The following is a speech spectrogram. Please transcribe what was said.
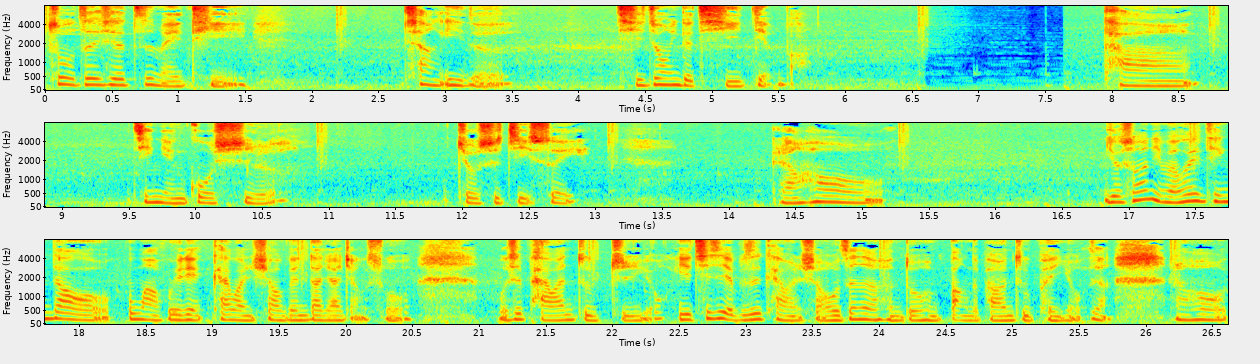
做这些自媒体倡议的其中一个起点吧。他今年过世了，九十几岁。然后有时候你们会听到乌马福有点开玩笑跟大家讲说，我是排湾族之友，也其实也不是开玩笑，我真的很多很棒的排湾族朋友这样。然后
